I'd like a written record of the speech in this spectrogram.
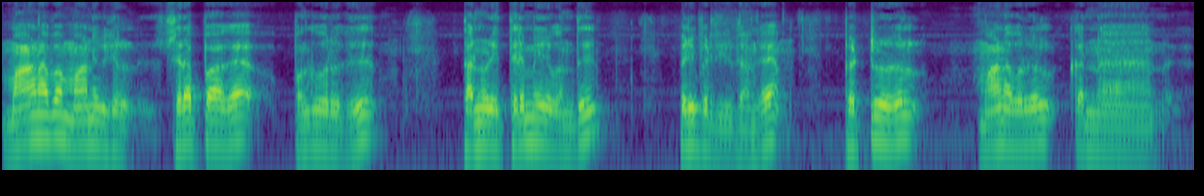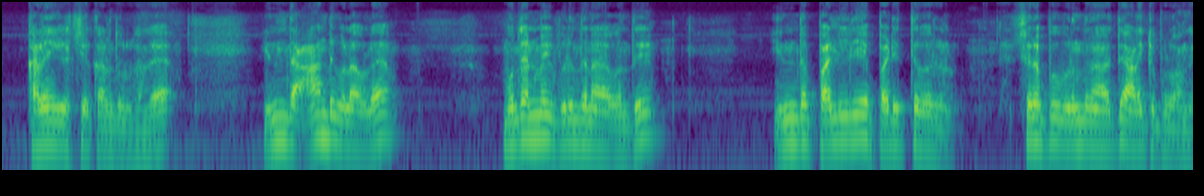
மாணவ மாணவிகள் சிறப்பாக பங்கு பெறுவதற்கு தன்னுடைய திறமையை வந்து வெளிப்படுத்தியிருக்காங்க பெற்றோர்கள் மாணவர்கள் கண்ண கலை நிகழ்ச்சியில் கலந்து இருக்காங்க இந்த ஆண்டு விழாவில் முதன்மை விருந்தினர் வந்து இந்த பள்ளியிலே படித்தவர்கள் சிறப்பு விருந்தினர்த்தை அழைக்கப்படுவாங்க.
